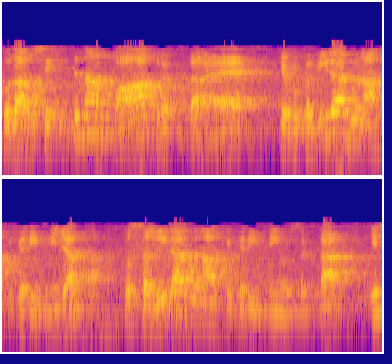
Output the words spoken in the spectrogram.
خدا اسے اتنا پاک رکھتا ہے کہ وہ کبیرہ گناہ کے قریب نہیں جاتا، وہ صغیرہ گناہ کے قریب نہیں ہو سکتا۔ اس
